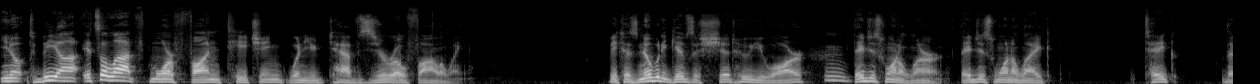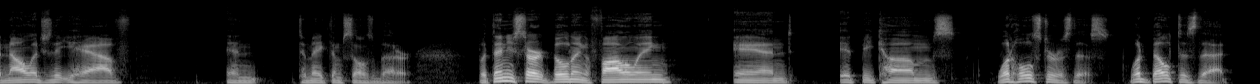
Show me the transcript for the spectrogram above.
you know, to be honest, it's a lot more fun teaching when you have zero following because nobody gives a shit who you are. Hmm. They just want to learn. They just want to like take the knowledge that you have and to make themselves better. But then you start building a following and it becomes what holster is this? What belt is that?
